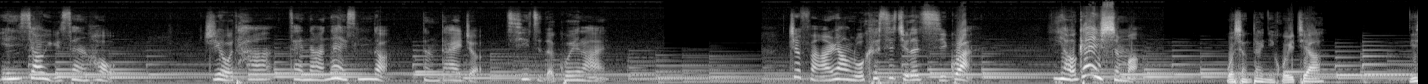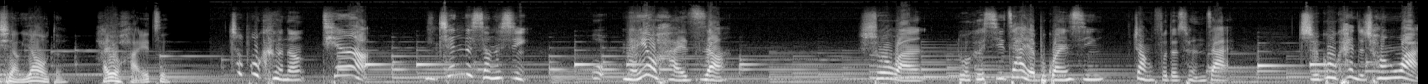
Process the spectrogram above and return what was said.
烟消云散后，只有他在那耐心地等待着妻子的归来。这反而让罗克西觉得奇怪：“你要干什么？”“我想带你回家。你想要的还有孩子。”“这不可能！天啊，你真的相信？”我没有孩子啊！说完，罗克西再也不关心丈夫的存在，只顾看着窗外，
